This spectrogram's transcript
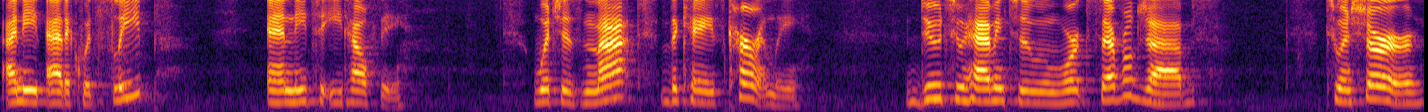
I need adequate sleep and need to eat healthy, which is not the case currently due to having to work several jobs to ensure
